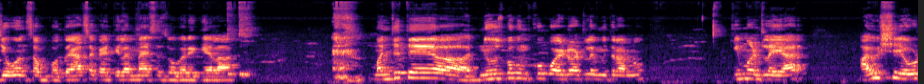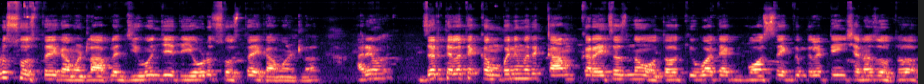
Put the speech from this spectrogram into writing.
जीवन संपवतोय असं काय तिला मेसेज वगैरे केला. म्हणजे ते न्यूज बघून खूप वाईट वाटलं मित्रांनो. की म्हटलं यार आयुष्य एवढं स्वस्त आहे का? म्हटलं आपलं जीवन जे ते एवढं स्वस्त आहे का? म्हटलं अरे जर त्याला त्या कंपनीमध्ये काम करायचंच नव्हतं किंवा त्या बॉसचं एकदम त्याला टेन्शनच होतं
